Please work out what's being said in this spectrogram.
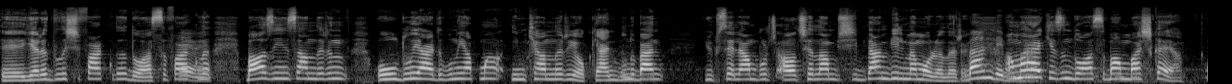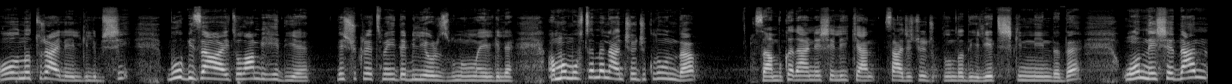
e, yaratılışı farklı, doğası farklı. Evet. Bazı insanların olduğu yerde bunu yapma imkanları yok. Yani bunu ben yükselen burç, alçalan bir şey ben bilmem oraları. Ben de Ama bilmem. herkesin doğası bambaşka ya. O naturalle ilgili bir şey. Bu bize ait olan bir hediye ve şükretmeyi de biliyoruz bununla ilgili. Ama muhtemelen çocukluğunda sen bu kadar neşeliyken sadece çocukluğunda değil yetişkinliğinde de o neşeden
